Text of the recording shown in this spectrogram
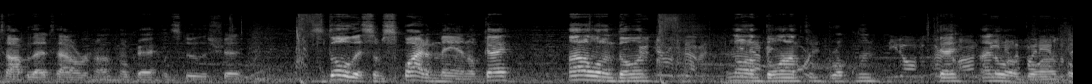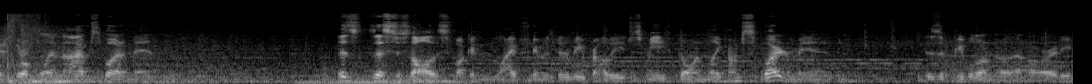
Top of that tower, huh? Okay, let's do this shit. Stole this, some Spider-Man, okay? I know what I'm doing. I know what I'm doing, I'm from Brooklyn. Okay? I know what I'm doing, I'm from Brooklyn. I'm Spider-Man. This, this just all this fucking live stream is gonna be probably just me going like, I'm Spider-Man. As if people don't know that already.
